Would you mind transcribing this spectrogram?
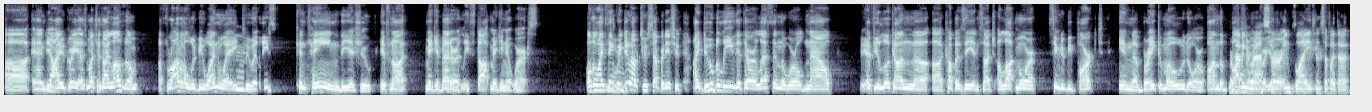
Uh, and yeah, Yeah. I agree. As much as I love them, a throttle would be one way Mhm. to at least contain the issue, if not make it better, at least stop making it worse. Although I think we do have two separate issues. I do believe that there are less in the world now. If you look on the uh, CuppaZee and such, a lot more seem to be parked in the brake mode or on the Or bus having or a whatever, rest you know. or in flight and stuff like that.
